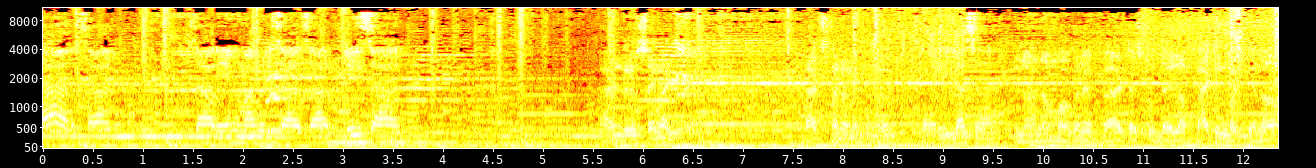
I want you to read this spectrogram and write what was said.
Sir sir sir ಏನು ಮಾಡಬೇಡಿ sir sir please sir. Andrew Simon batsman sir ಇಲ್ಲ sir. ನನ್ನ ಮಗನೇ ಬ್ಯಾಟ್ ಅಷ್ಟು ಇಲ್ಲ ಬ್ಯಾಟಿಂಗ್ ಮಾಡ್ತೇನೋ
